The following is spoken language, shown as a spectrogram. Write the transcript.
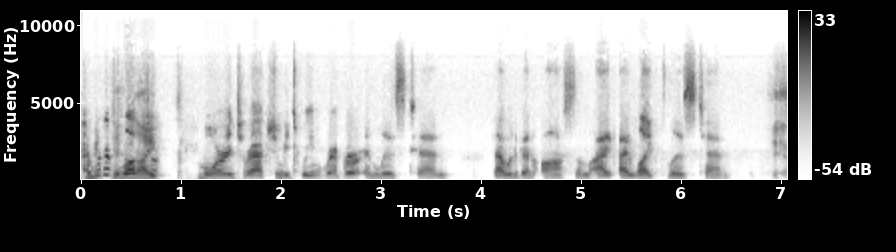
I would have did loved like- to see more interaction between River and Liz Ten. That would have been awesome. I, I liked Liz Ten. Yeah.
